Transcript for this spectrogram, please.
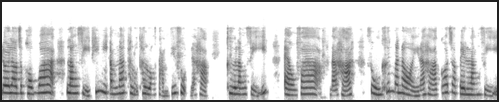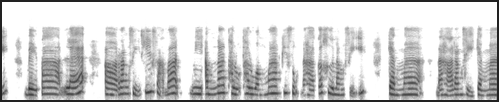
โดยเราจะพบว่ารังสีที่มีอำนาจทะลุทะลวงต่ำที่สุดเนี่ยค่ะ คือรังสีแอลฟานะคะ สูงขึ้นมาหน่อยนะคะ ก็จะเป็นรังสีเบต้าและรังสีที่สามารถมีอำนาจทะลุทะลวงมากที่สุดนะคะ ก็คือรังสีแกมมานะคะ รังสีแกมมา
